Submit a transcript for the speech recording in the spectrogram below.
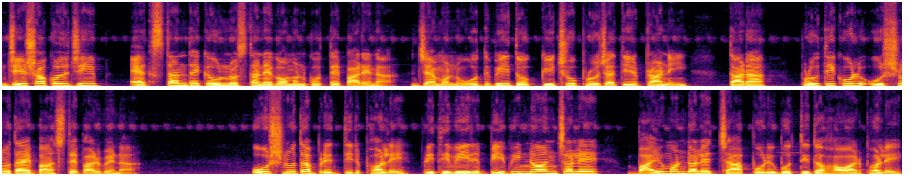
যে সকল জীব এক স্থান থেকে অন্য স্থানে গমন করতে পারে না, যেমন উদ্ভিদ ও কিছু প্রজাতির প্রাণী, তারা প্রতিকূল উষ্ণতায় বাঁচতে পারবে না। উষ্ণতা বৃদ্ধির ফলে পৃথিবীর বিভিন্ন অঞ্চলে বায়ুমণ্ডলের চাপ পরিবর্তিত হওয়ার ফলে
